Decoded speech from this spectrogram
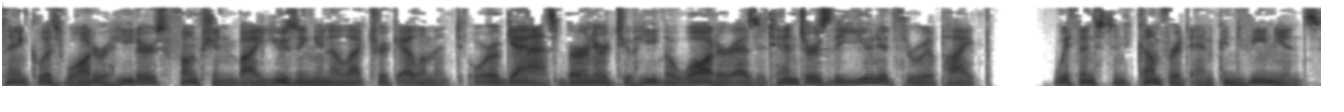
Tankless water heaters function by using an electric element or a gas burner to heat the water as it enters the unit through a pipe. With instant comfort and convenience,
